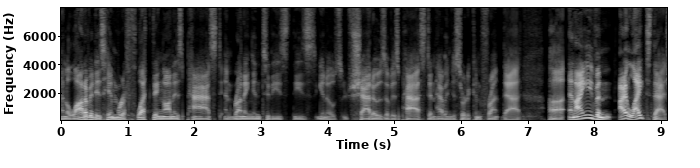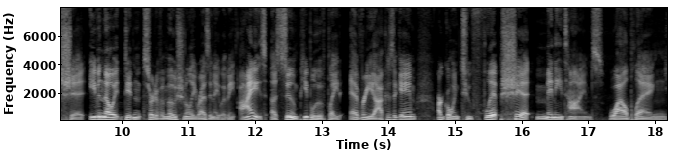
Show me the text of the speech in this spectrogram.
and a lot of it is him reflecting on his past and running into these these you know shadows of his past and having to sort of confront that. Uh, and I even I liked that shit, even though it didn't sort of emotionally resonate with me. I assume people who have played every Yakuza game are going to flip shit many times while playing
